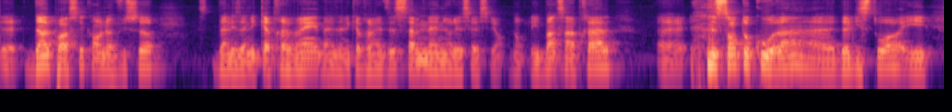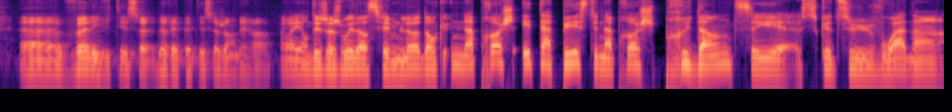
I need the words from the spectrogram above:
euh, dans le passé, qu'on a vu ça dans les années 80, dans les années 90, ça menait à une récession. Donc les banques centrales euh, sont au courant euh, de l'histoire et euh, veulent éviter de répéter ce genre d'erreur. ils ont déjà joué dans ce film-là. Donc, une approche étapiste, une approche prudente, c'est ce que tu vois dans,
